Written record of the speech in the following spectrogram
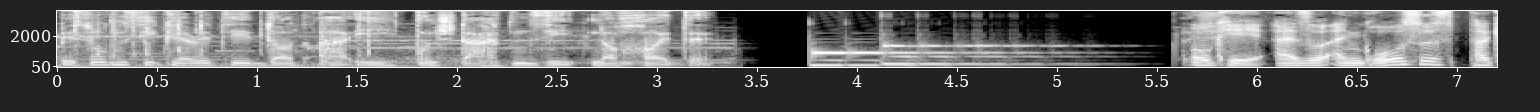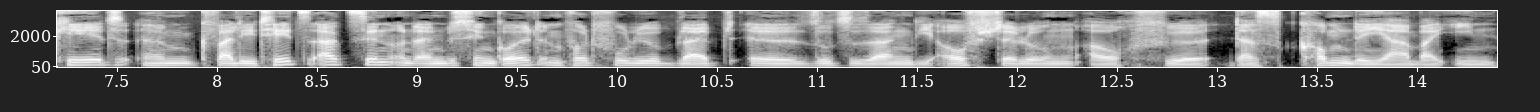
Besuchen Sie clarity.ai und starten Sie noch heute. Okay, also ein großes Paket ähm, Qualitätsaktien und ein bisschen Gold im Portfolio bleibt äh, sozusagen die Aufstellung auch für das kommende Jahr bei Ihnen.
